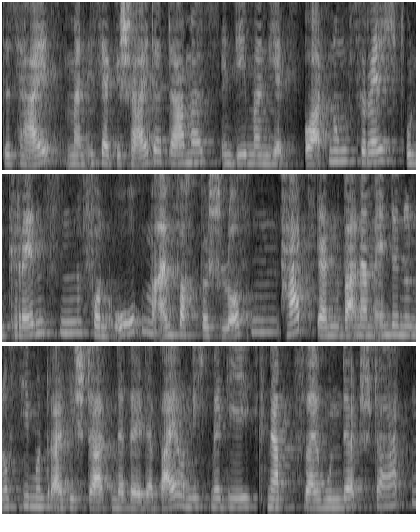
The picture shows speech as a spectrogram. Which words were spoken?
Das heißt, man ist ja gescheitert damals, indem man jetzt Ordnungsrecht und Grenzen von oben einfach beschlossen hat. Dann waren am Ende nur noch 37 Staaten der Welt dabei und nicht mehr die knapp 200 Staaten.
